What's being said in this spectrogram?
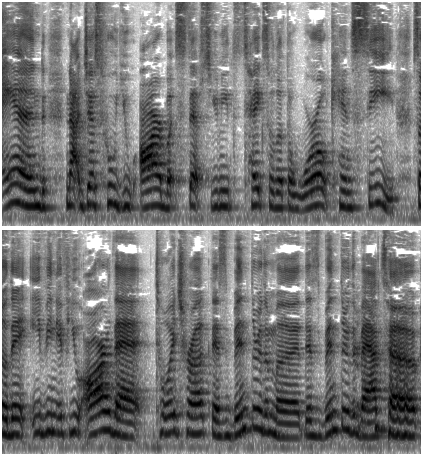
and not just who you are, but steps you need to take so that the world can see. So that even if you are that toy truck that's been through the mud, that's been through the bathtub,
